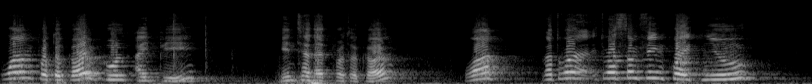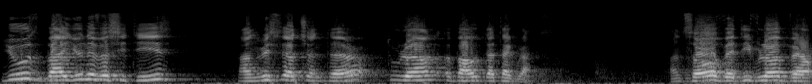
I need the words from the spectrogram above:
one protocol called IP, Internet Protocol. What, that was, it was something quite new, used by universities and research centers to learn about datagrams. And so they developed their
